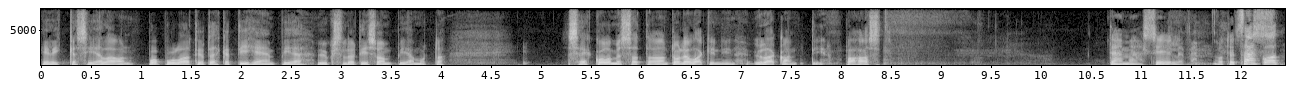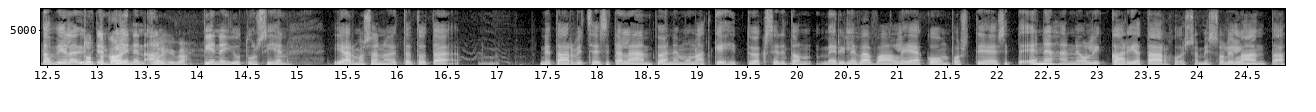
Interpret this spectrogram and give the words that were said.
Eli siellä on populaatiot ehkä tiheämpiä, yksilöt isompia, mutta se 300 on todellakin niin yläkanttiin pahasti. Tämä selvä. Otetaan... Saanko ottaa vielä yhden pienen, an, pienen jutun siihen? Mm. Jarmo sanoi, että tota, ne tarvitsee sitä lämpöä, ne munat kehittyäkseen. Ne on merilevävalleja ja kompostia ja sitten ennenhän ne oli karjatarhoissa, missä oli lantaa.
